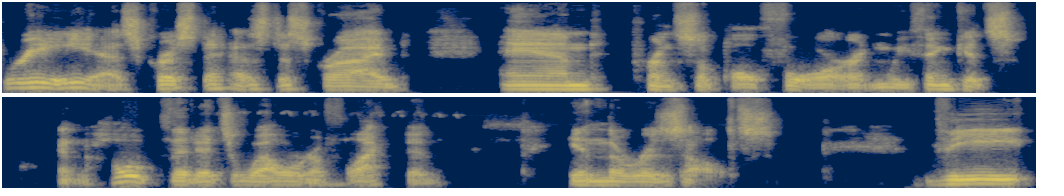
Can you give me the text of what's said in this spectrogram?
3, as Krista has described, and Principle 4. And we think it's and hope that it's well reflected in the results. The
